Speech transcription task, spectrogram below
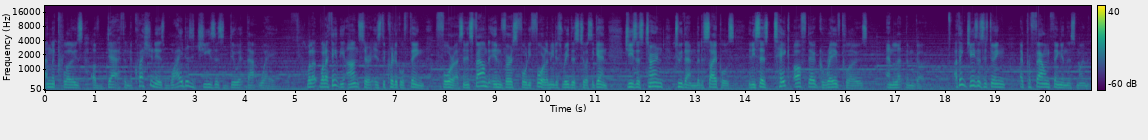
and the clothes of death death. And the question is, why does Jesus do it that way? Well, well, I think the answer is the critical thing for us, and it's found in verse 44. Let me just read this to us again. Jesus turned to them, the disciples, and he says, Take off their grave clothes and let them go. I think Jesus is doing a profound thing in this moment.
